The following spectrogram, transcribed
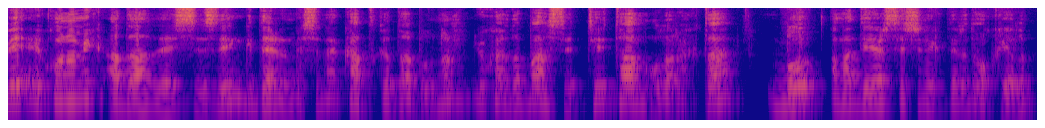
ve ekonomik adaletsizliğin giderilmesine katkıda bulunur. Yukarıda bahsettiği tam olarak da bu ama diğer seçenekleri de okuyalım.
